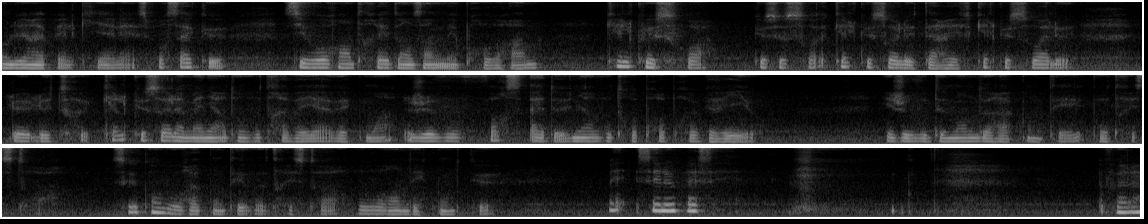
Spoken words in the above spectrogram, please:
on lui rappelle qui elle est. C'est pour ça que si vous rentrez dans un de mes programmes, quel que soit, que ce soit, soit le tarif, quel que soit le, le, le truc, quelle que soit la manière dont vous travaillez avec moi, je vous force à devenir votre propre griot. Et je vous demande de raconter votre histoire. Parce que quand vous racontez votre histoire, vous vous rendez compte que mais c'est le passé. voilà.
